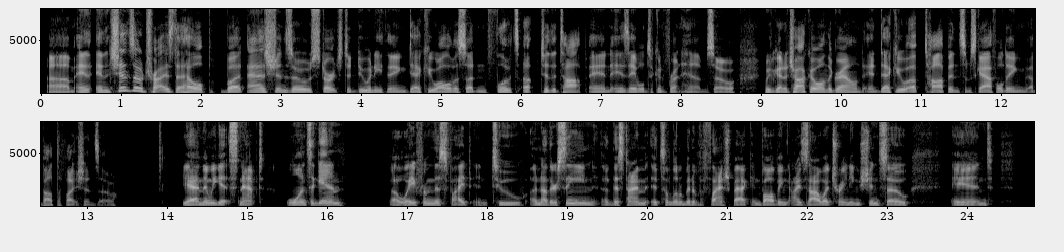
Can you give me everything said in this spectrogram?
Um, and and Shinso tries to help, but as Shinso starts to do anything, Deku all of a sudden floats up to the top and is able to confront him. So we've got Ochako on the ground and Deku up top in some scaffolding, about to fight Shinso. Yeah, and then we get snapped once again away from this fight into another scene. Uh, this time it's a little bit of a flashback involving Aizawa training Shinso. And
